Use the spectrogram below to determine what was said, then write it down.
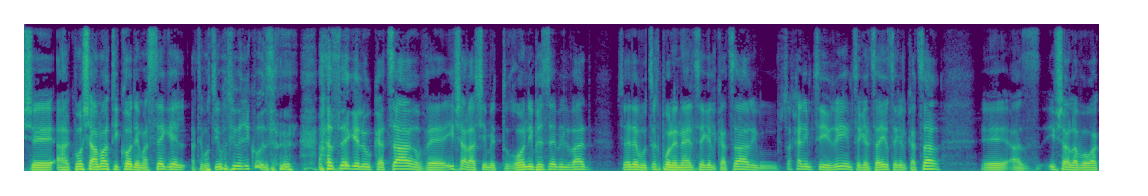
שכמו שאמרתי קודם, הסגל, אתם מוציאים אותי מריכוז, הסגל הוא קצר, ואי אפשר להאשים את רוני בזה בלבד, בסדר? והוא צריך פה לנהל סגל קצר, עם שחקנים צעירים, סגל צעיר, סגל קצר, אה, אז אי אפשר לבוא רק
